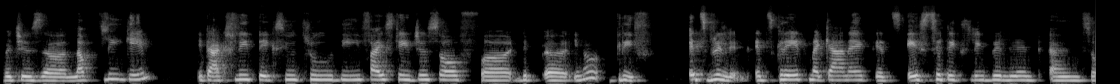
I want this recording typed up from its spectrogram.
which is a lovely game it actually takes you through the five stages of uh, uh, you know grief. It's brilliant. It's great mechanic. It's aesthetically brilliant. And so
